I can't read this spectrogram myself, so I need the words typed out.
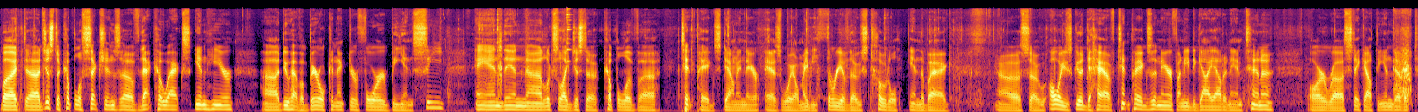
But uh, just a couple of sections of that coax in here. Uh, I do have a barrel connector for BNC, and then uh, looks like just a couple of uh, tent pegs down in there as well. Maybe three of those total in the bag. Uh, so always good to have tent pegs in there if I need to guy out an antenna or uh, stake out the end of it.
